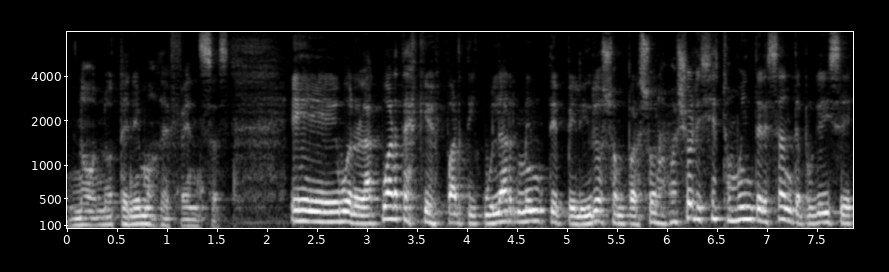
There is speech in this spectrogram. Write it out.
no, tenemos defensas. Eh, bueno, la cuarta es que es particularmente peligroso en personas mayores y esto es muy interesante porque dice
